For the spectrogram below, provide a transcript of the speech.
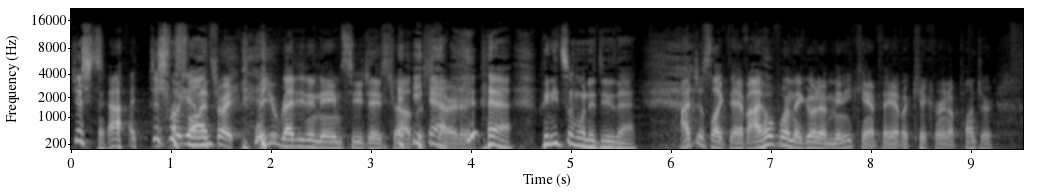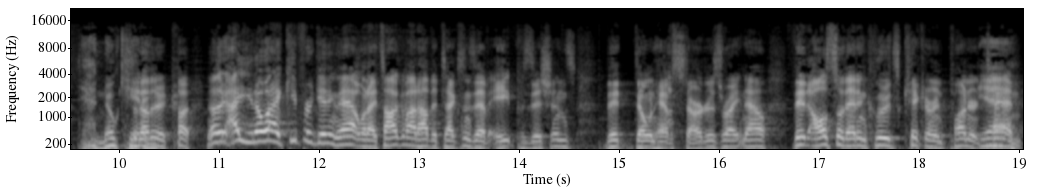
just oh, just for oh, fun. that's right. Are you ready to name CJ Stroud the yeah, starter? yeah. We need someone to do that. I'd just like to have. I hope when they go to minicamp, they have a kicker and a punter. Yeah, no It's. Another, another. I, you know what? I keep forgetting that when I talk about how the Texans have eight positions that don't have starters right now. That also that includes kicker and punter. Yeah, Ten.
